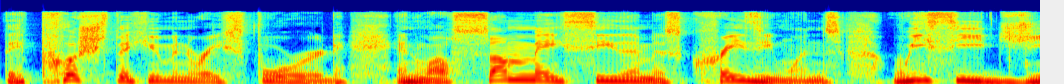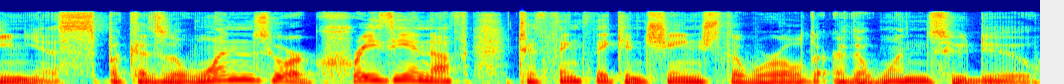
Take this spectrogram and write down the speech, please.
They push the human race forward. And while some may see them as crazy ones, we see genius because the ones who are crazy enough to think they can change the world are the ones who do.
